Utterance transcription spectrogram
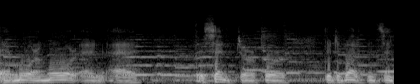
uh, more and more an, uh, a centre for the development centre.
